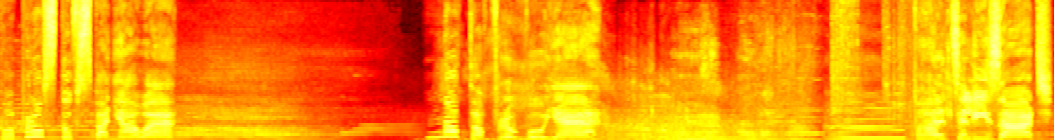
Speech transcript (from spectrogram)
Po prostu wspaniałe! No to próbuję. Mm, palce lizać.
